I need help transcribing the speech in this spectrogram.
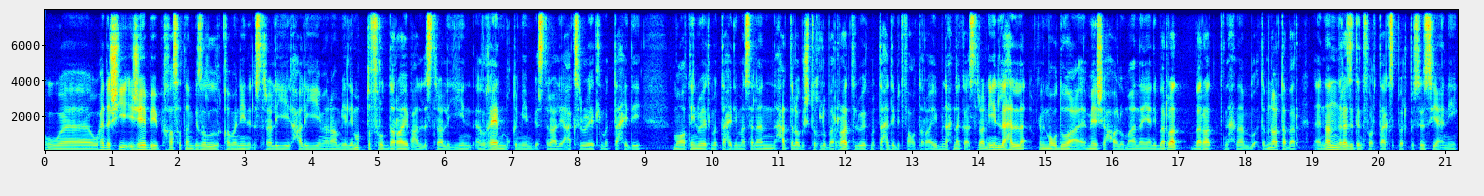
وهذا شيء إيجابي خاصة بظل القوانين الأسترالية الحالية مرام يلي ما بتفرض ضرائب على الأستراليين الغير مقيمين بأستراليا عكس الولايات المتحدة. مواطنين الولايات المتحدة مثلا حتى لو بيشتغلوا برات الولايات المتحدة بيدفعوا ضرائب. نحن كاستراليين لهلأ الموضوع ماشي حاله معنا. يعني برات برات نحن وقت بنعتبر non-resident for tax purposes يعني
